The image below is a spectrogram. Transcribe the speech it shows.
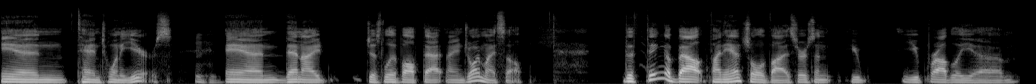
in 10, 20 years. Mm-hmm. And then I just live off that and I enjoy myself. The thing about financial advisors, and you you probably um,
